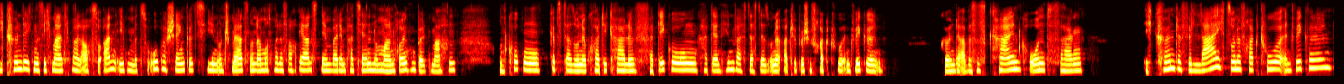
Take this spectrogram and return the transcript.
die kündigen sich manchmal auch so an, eben mit so Oberschenkelziehen und Schmerzen. Und da muss man das auch ernst nehmen bei dem Patienten und mal ein Röntgenbild machen und gucken, gibt es da so eine kortikale Verdickung? Hat der einen Hinweis, dass der so eine atypische Fraktur entwickeln könnte? Aber es ist kein Grund zu sagen, ich könnte vielleicht so eine Fraktur entwickeln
